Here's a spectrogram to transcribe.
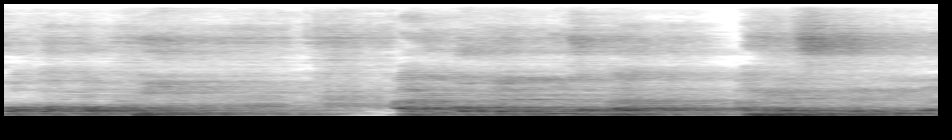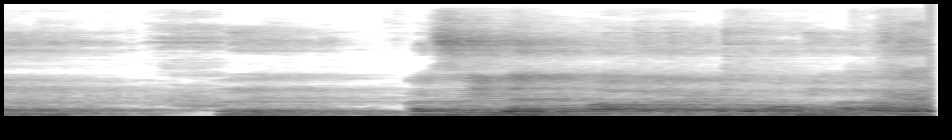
fotokopi ada kopi yang di sana ada hasilnya di dalam kan sering dah pak kadang fotokopi ATM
